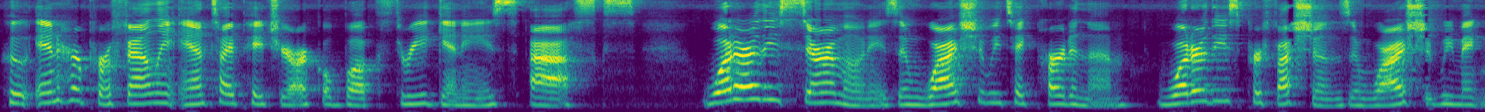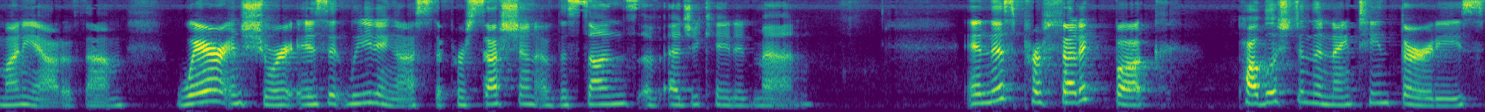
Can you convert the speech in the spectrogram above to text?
who, in her profoundly anti patriarchal book, Three Guineas, asks, What are these ceremonies and why should we take part in them? What are these professions and why should we make money out of them? Where, in short, is it leading us, the procession of the sons of educated men? In this prophetic book, published in the 1930s,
